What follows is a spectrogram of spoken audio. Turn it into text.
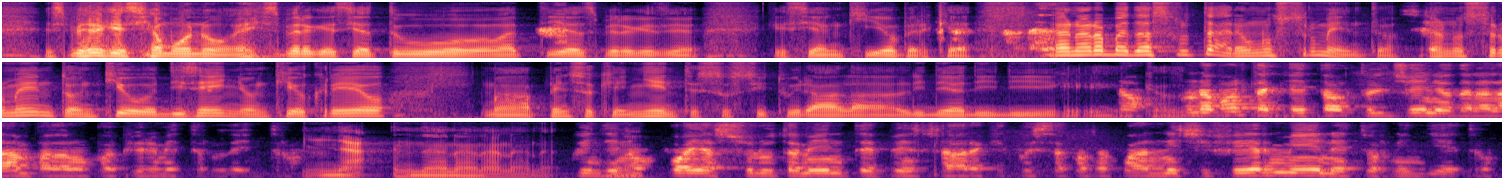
spera che siamo noi, spero che sia tu Mattia, spero che sia, che sia anch'io perché è una roba da sfruttare, è uno strumento, Sì. è uno strumento, anch'io disegno, anch'io creo, ma penso che niente sostituirà la- l'idea di... di no, una volta che hai tolto il genio dalla lampada non puoi più rimetterlo dentro. No, no, no, no, no, no. Quindi No. non puoi assolutamente pensare che questa cosa qua né si fermi né torni indietro.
